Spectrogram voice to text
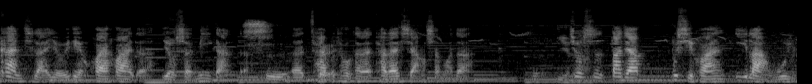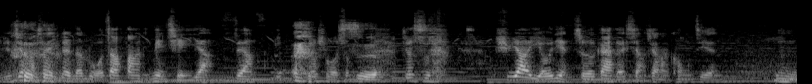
看起来有一点坏坏的，有神秘感的，是，呃，猜不透他在他在想什么的。就是大家不喜欢一览无余，就好像一个人的裸照放在你面前一样，这样子你 就说什么，是就是 需要有一点遮盖和想象的空间。嗯，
